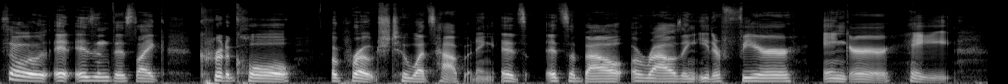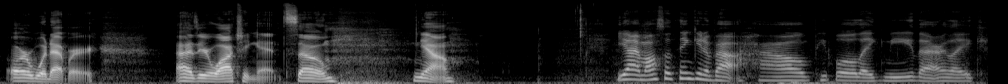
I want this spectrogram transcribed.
So it isn't this like critical approach to what's happening. It's it's about arousing either fear, anger, hate, or whatever as you're watching it. So yeah. Yeah, I'm also thinking about how people like me that are like,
